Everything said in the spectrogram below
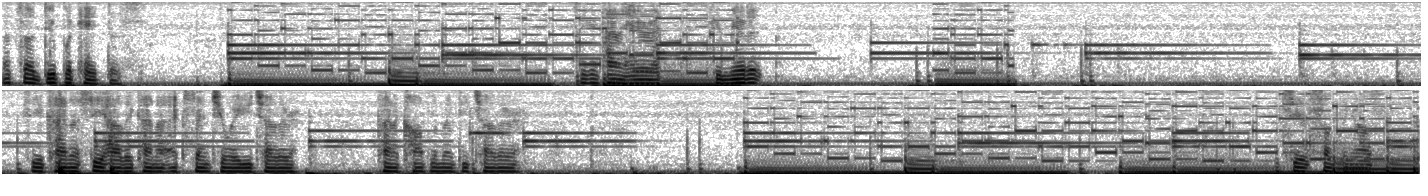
Let's uh, duplicate this. So you can kind of hear it if you mute it. So you kind of see how they kind of accentuate each other, kind of complement each other. Let's see if something else.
